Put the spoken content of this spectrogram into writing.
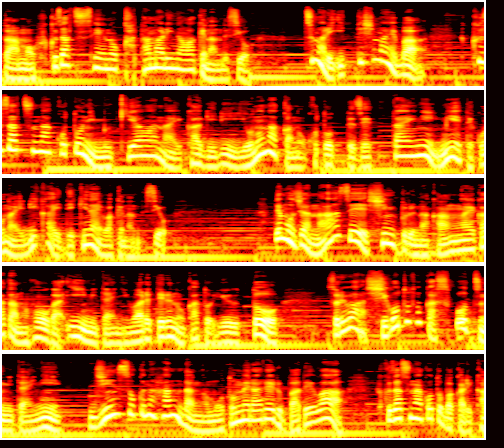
たもう複雑性の塊なわけなんですよ。つまり言ってしまえば、複雑なことに向き合わない限り世の中のことって絶対に見えてこない理解できないわけなんですよ。でもじゃあなぜシンプルな考え方の方がいいみたいに言われてるのかというとそれは仕事とかスポーツみたいに迅速な判断が求められる場では複雑なことばかり考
